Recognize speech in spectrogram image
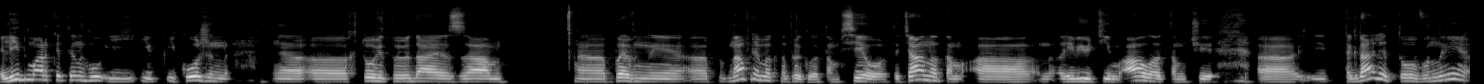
лід маркетингу, і, і, і кожен е, е, хто відповідає за. Е, певний е, напрямок, наприклад, там SEO Тетяна, там Review Team Алла, там чи і так далі, то вони е,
